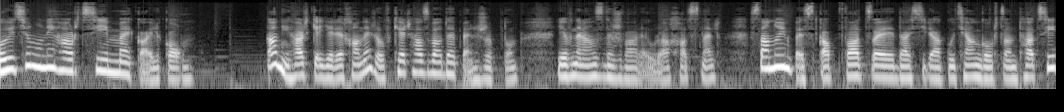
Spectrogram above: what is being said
Գոյություն ունի հարցի մեկ այլ կողմ։ Կան իհարկե երեխաներ, ովքեր հազվադեպ են ճպտում եւ նրանց դժվար է ուրախացնել։ Սա նույնպես կապված է դասիրակության գործընթացի,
